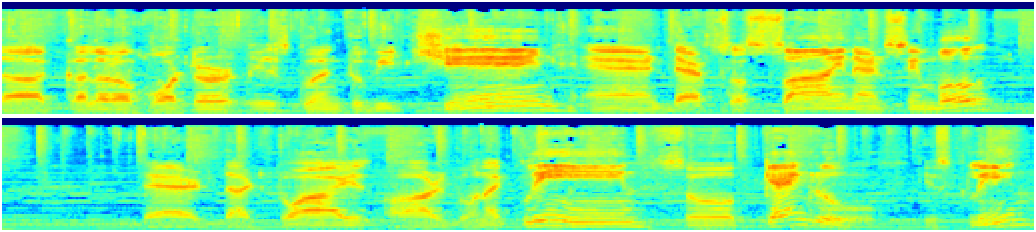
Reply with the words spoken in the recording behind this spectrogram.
the color of water is going to be changed and that's a sign and symbol that the toys are gonna clean. So kangaroo is clean.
